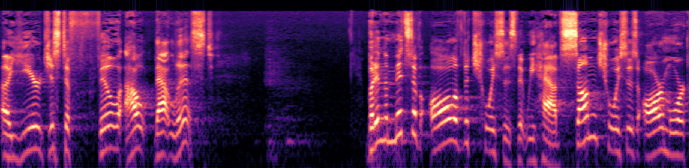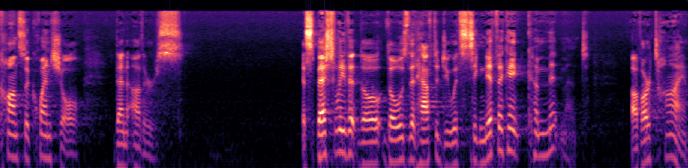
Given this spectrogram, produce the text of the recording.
a year just to fill out that list. But in the midst of all of the choices that we have, some choices are more consequential than others. Especially that those that have to do with significant commitment of our time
